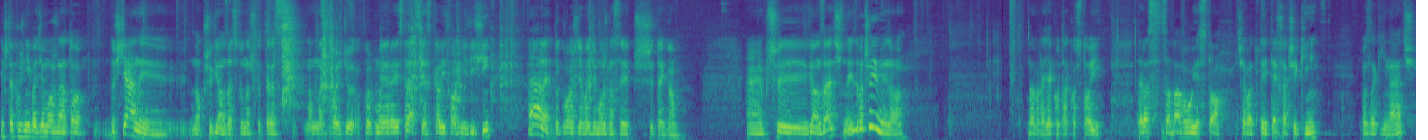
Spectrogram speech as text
Jeszcze później będzie można to do ściany no, przywiązać. To na przykład teraz mam na gwoździu, akurat moja rejestracja z Kalifornii wisi, ale do gwoździa będzie można sobie przy tego e, przywiązać. No i zobaczymy, no. Dobra, jako tako stoi. Teraz zabawą jest to. Trzeba tutaj te haczyki pozaginać.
